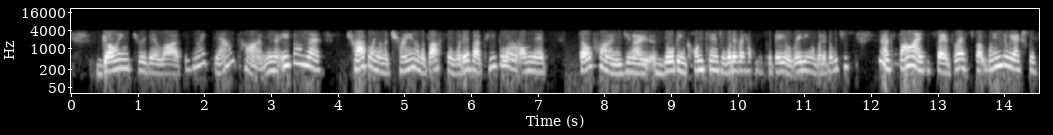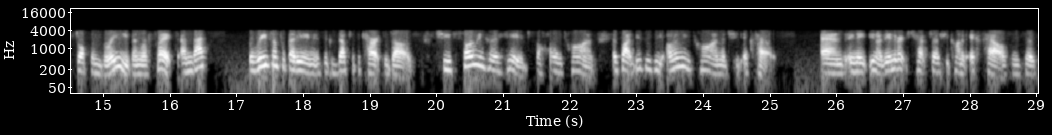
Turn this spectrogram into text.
going through their lives. There's no downtime. You know, even on the traveling on the train or the bus or whatever, people are on their cell phones, you know, absorbing content or whatever it happens to be or reading or whatever, which is, you know, fine to stay abreast, but when do we actually stop and breathe and reflect? And that's the reason I put that in is because that's what the character does. She's so in her head the whole time. It's like this is the only time that she exhales. And in each, you know, the end of each chapter, she kind of exhales and says,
